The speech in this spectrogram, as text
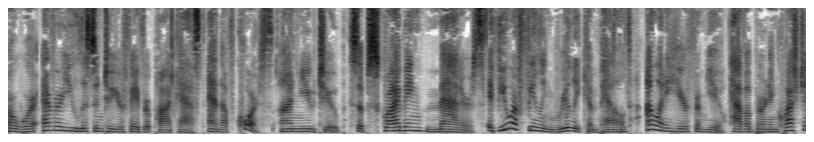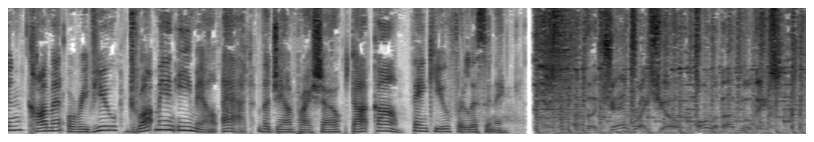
or wherever you listen to your favorite podcast. And of course, on YouTube. Subscribing matters. If you are feeling really compelled, I want to hear from you. Have a burning question, comment, or review? Drop me an email at thejanpriceshow.com. Thank you for listening. The Jan Price Show, all about movies.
